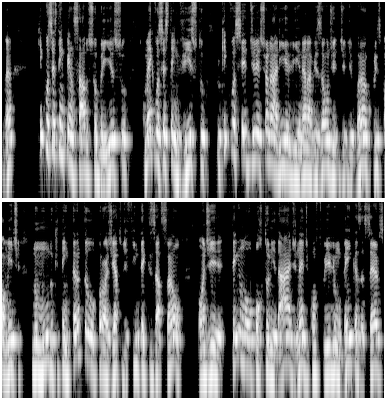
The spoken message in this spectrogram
Né? O que, que vocês têm pensado sobre isso? Como é que vocês têm visto? O que, que você direcionaria ali, né, na visão de, de, de banco, principalmente no mundo que tem tanto projeto de fintechização, onde tem uma oportunidade né, de construir um Bank as a Service?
